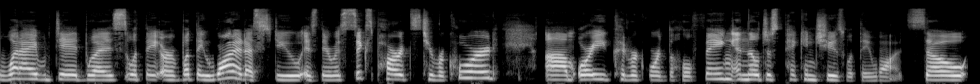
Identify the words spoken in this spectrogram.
what I did was what they or what they wanted us to do is there was six parts to record, um, or you could record the whole thing, and they'll just pick and choose what they want. So,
